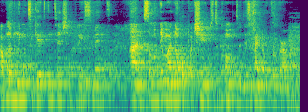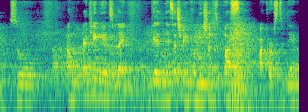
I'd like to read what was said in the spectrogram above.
have not been able to get internship placement and some of them are not opportune to come to this kind of program. So um, I came here to like get necessary information to pass across to them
